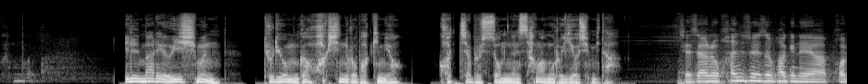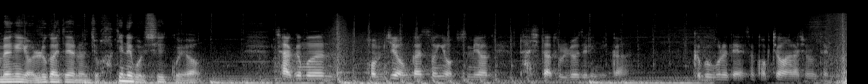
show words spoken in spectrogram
금감. 일말의 의심은 두려움과 확신으로 바뀌며 걷잡을 수 없는 상황으로 이어집니다. 재산을 환수해서 확인해야 범행에 연루가 되었는지 확인해 볼 수 있고요. 자금은 범죄 연관성이 없으면 다시 다 돌려드리니까 그 부분에 대해서 걱정 안 하셔도 됩니다.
